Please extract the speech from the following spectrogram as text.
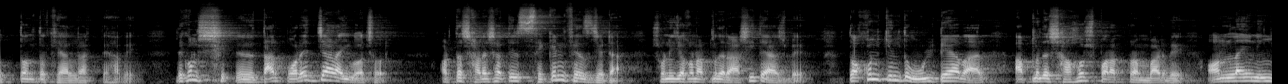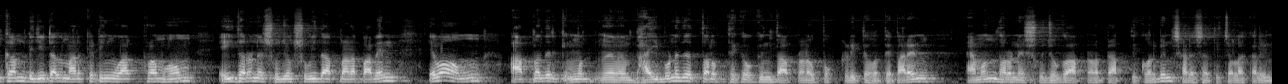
অত্যন্ত খেয়াল রাখতে হবে। দেখুন তারপরের যে আড়াই বছর, অর্থাৎ সাড়ে সাতের সেকেন্ড ফেজ যেটা শনি যখন আপনাদের রাশিতে আসবে, তখন কিন্তু উল্টে আবার আপনাদের সাহস পরাক্রম বাড়বে। Online income digital marketing work from home এই ধরনের সুযোগ সুবিধা আপনারা পাবেন এবং আপনাদের ভাই বোনেদের তরফ থেকেও কিন্তু আপনারা উপকৃত হতে পারেন। এমন ধরনের সুযোগও আপনারা প্রাপ্তি করবেন সাড়ে সাতি চলাকালীন।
